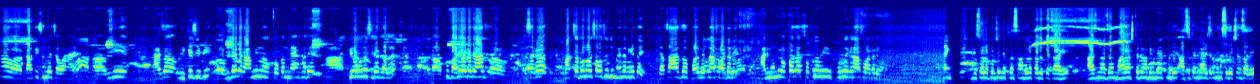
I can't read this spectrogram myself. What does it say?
नाव कार्तिक संजय चव्हाण आहे. अ, मी ऍज अ व्हीकेजीपी विदर्भ ग्रामीण कोकण बँकमध्ये पीओ म्हणून सिलेक्ट झालोय. खूप भारी वाटत आहे. आज सगळं मागच्या दोन वर्षापासून जी मेहनत घेत आहे त्याचा आज फळ भेटला असं वाटत आहे आणि मम्मी पप्पाचं स्वप्न मी पूर्ण केलं असं वाटत आहे थँक्यू मी सोलापूर जिल्ह्यातला सांगोला तालुक्याचा आहे. आज माझं महाराष्ट्र ग्रामीण बँकमध्ये असिस्टंट मॅनेजर म्हणून सिलेक्शन झाले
